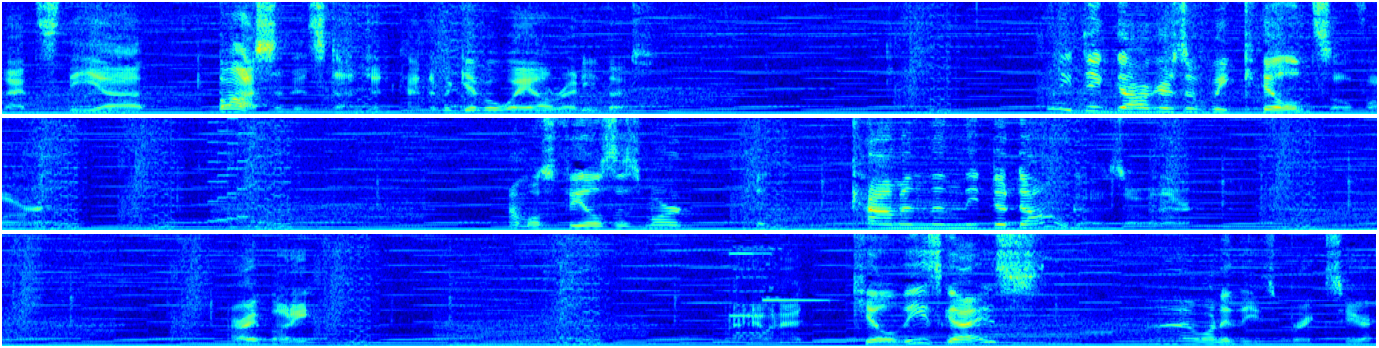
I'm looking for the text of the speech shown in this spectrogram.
That's the uh, boss of this dungeon. Kind of a giveaway already, but... How many Digdoggers have we killed so far? Almost feels as more common than the Dodongos over there. Alright, buddy. I want to kill these guys. Uh, one of these bricks here.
